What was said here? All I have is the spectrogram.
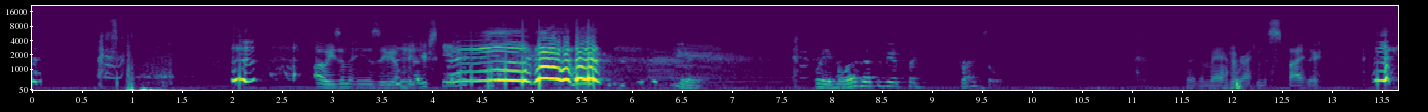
Oh, he's in. Is he a figure skater? Wait, but what does that have to do with the pretzels? Wait, the man riding a spider. I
